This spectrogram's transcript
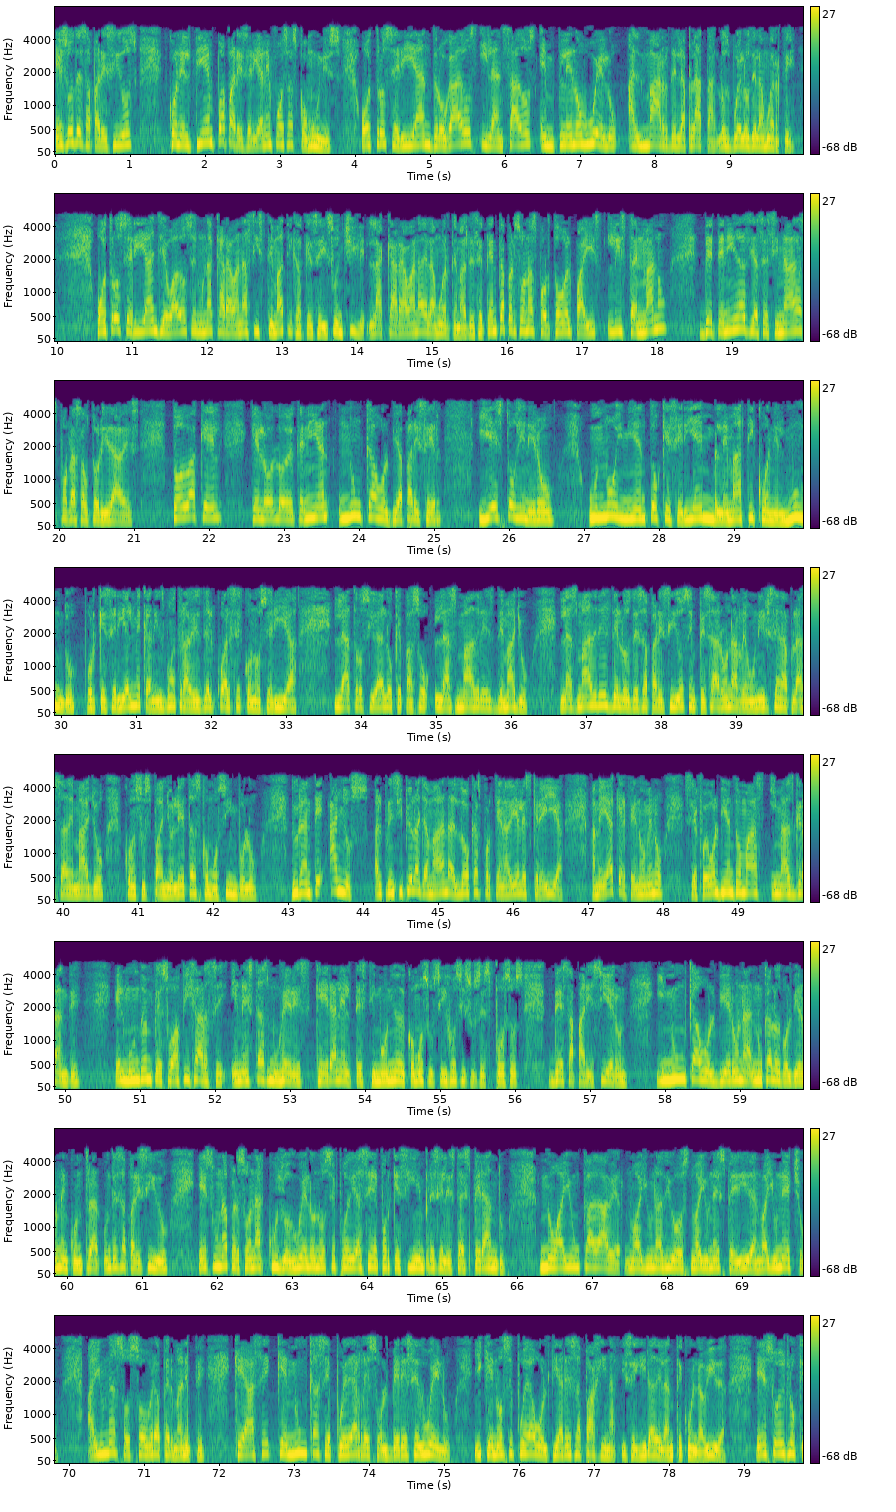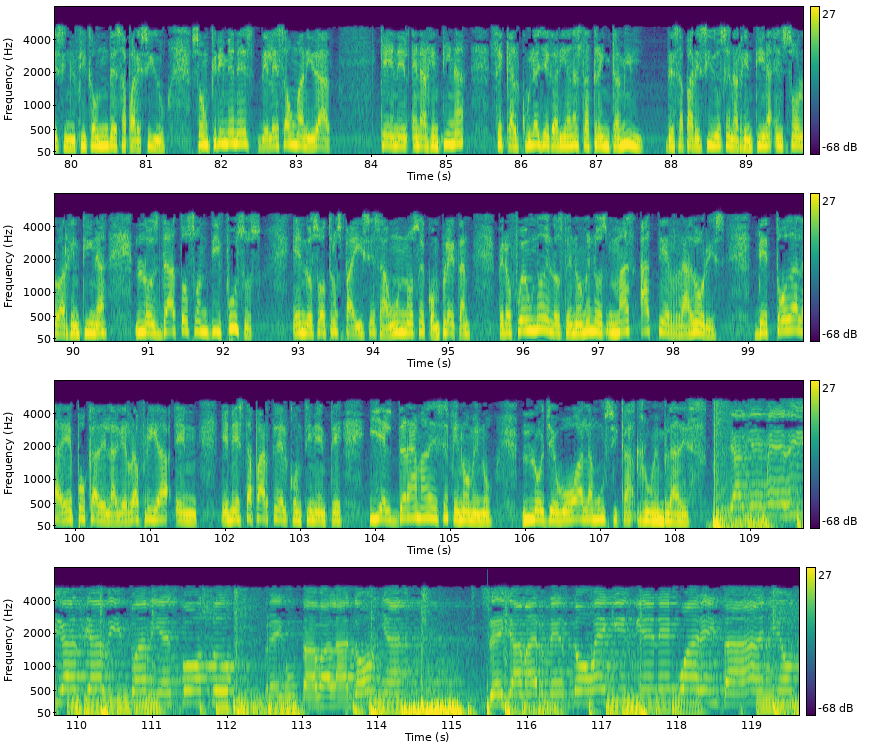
Esos desaparecidos con el tiempo aparecerían en fosas comunes, otros serían drogados y lanzados en pleno vuelo al mar de la Plata, los vuelos de la muerte. Otros serían llevados en una caravana sistemática que se hizo en Chile, la caravana de la muerte, más de 70 personas por todo el país, lista en mano, detenidas y asesinadas por las autoridades. Todo aquel que lo, lo detenían nunca volvió a aparecer y esto generó un movimiento que sería emblemático en el mundo porque sería el mecanismo a través del cual se conocería la atrocidad de lo que pasó las Madres de Mayo. Las Madres de los desaparecidos empezaron a reunirse en la Plaza de Mayo con sus pañoletas como símbolo. Durante años, al principio las llamaban las locas porque nadie les creía. A medida que el fenómeno se fue volviendo más y más grande, el mundo empezó a fijarse en estas mujeres que eran el testimonio de cómo sus hijos y sus esposos desaparecieron y nunca volvieron a, nunca los volvieron a encontrar. Un desaparecido es una persona cuyo duelo no se puede hacer porque siempre se le está esperando. No hay un cadáver, no hay un adiós, no hay una despedida, no hay un hecho. Hay una zozobra permanente que hace que nunca se pueda resolver ese duelo y que no se pueda voltear esa página y seguir adelante con la vida. Eso es lo que significa un desaparecido. Son crímenes de lesa humanidad que en, el, en Argentina se calcula llegarían hasta 30.000 desaparecidos en Argentina, en solo Argentina. Los datos son difusos. En los otros países aún no se completan, pero fue uno de los fenómenos más aterradores de toda la época de la Guerra Fría en, en esta parte del continente y el drama de ese fenómeno lo llevó a la música Rubén Blades. Alguien me diga si ha visto a mi esposo, preguntaba la. Se llama Ernesto X, tiene 40 años.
